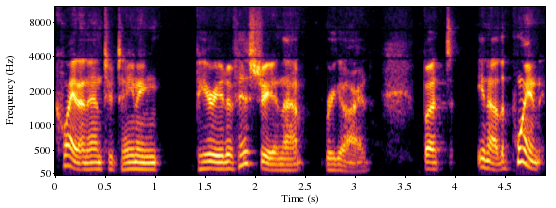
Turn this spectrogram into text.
quite an entertaining period of history in that regard. But you know, the point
